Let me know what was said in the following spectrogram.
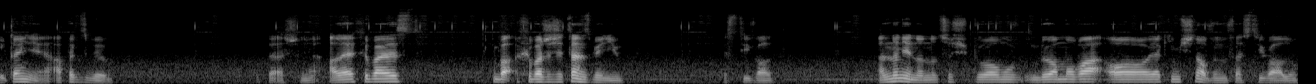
Tutaj nie, Apex był. Też nie, ale chyba jest, chyba, chyba, że się ten zmienił. Festiwal. Ale no nie no, no coś było, była mowa o jakimś nowym festiwalu.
